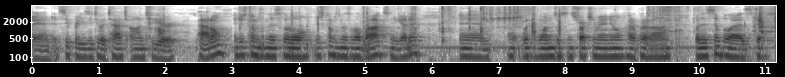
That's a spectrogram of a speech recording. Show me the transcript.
and it's super easy to attach onto your paddle. It just comes in this little, just comes in this little box and you get it. And with one just instruction manual, how to put it on. But as simple as just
